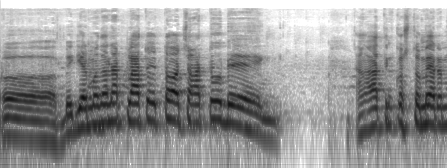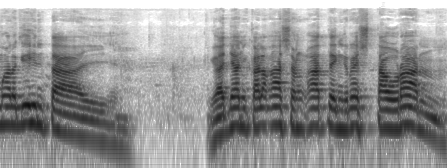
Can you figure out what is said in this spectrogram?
Oh, bigyan mo na ng plato ito at saka tubig ang ating customer, mga naghihintay. Ganyan kalakas ang ating restaurant.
